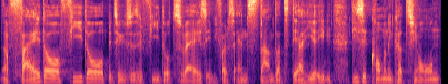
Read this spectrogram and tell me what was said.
FIDO, FIDO bzw. FIDO 2 ist ebenfalls ein Standard, der hier eben diese Kommunikation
